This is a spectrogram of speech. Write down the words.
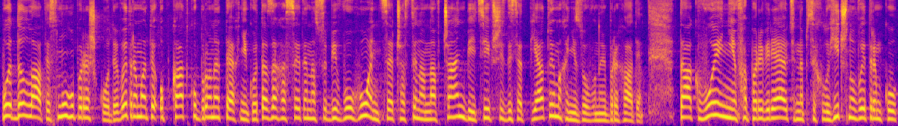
Подолати смугу перешкоди, витримати обкатку бронетехнікою та загасити на собі вогонь. Це частина навчань бійців 65-ї механізованої бригади. Так воїнів перевіряють на психологічну витримку,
